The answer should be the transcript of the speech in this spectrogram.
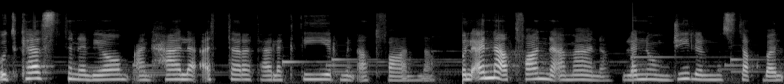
بودكاستنا اليوم عن حالة أثرت على كثير من أطفالنا ولأن أطفالنا أمانة ولأنهم جيل المستقبل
